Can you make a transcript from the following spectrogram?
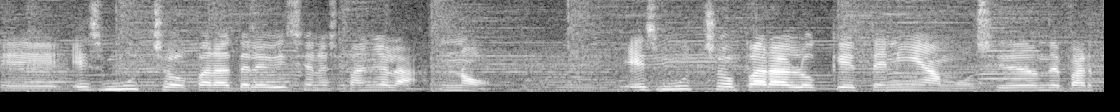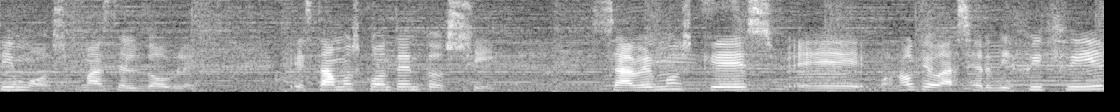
Eh, ¿Es mucho para televisión española? No. ¿Es mucho para lo que teníamos y de donde partimos? Más del doble. ¿Estamos contentos? Sí. Sabemos que, es, eh, bueno, que va a ser difícil,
